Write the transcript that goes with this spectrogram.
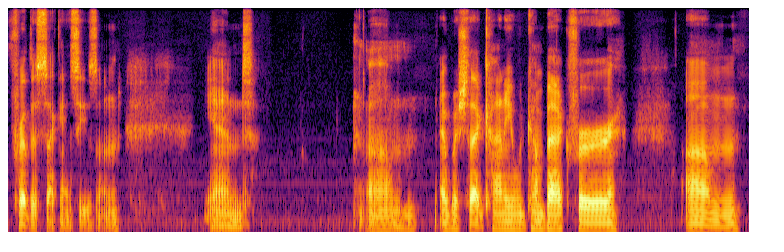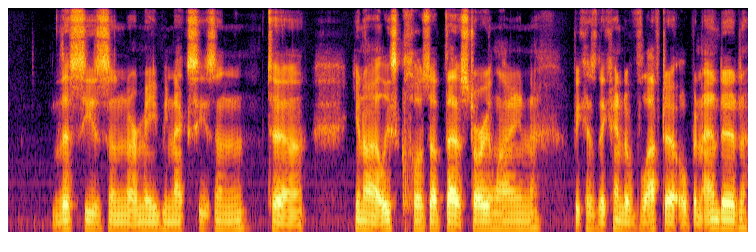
for the second season, and um, I wish that Connie would come back for um, this season or maybe next season to, you know, at least close up that storyline because they kind of left it open ended.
